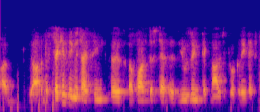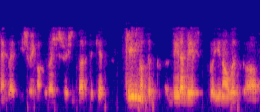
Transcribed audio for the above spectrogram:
Uh, Uh, the second thing which I see is a positive step is using technology to a great extent, like issuing of the registration certificate, cleaning of the database, you know, with uh,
